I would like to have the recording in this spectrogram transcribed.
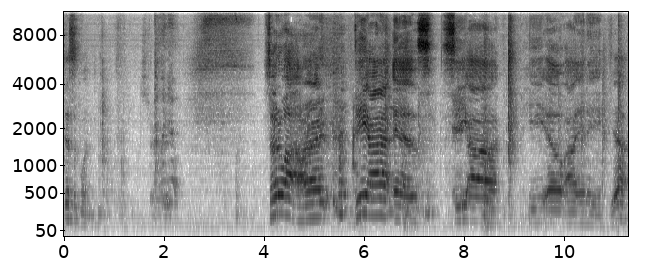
Discipline. I know. So do I, alright? D I S C I P L I N E. Yeah.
